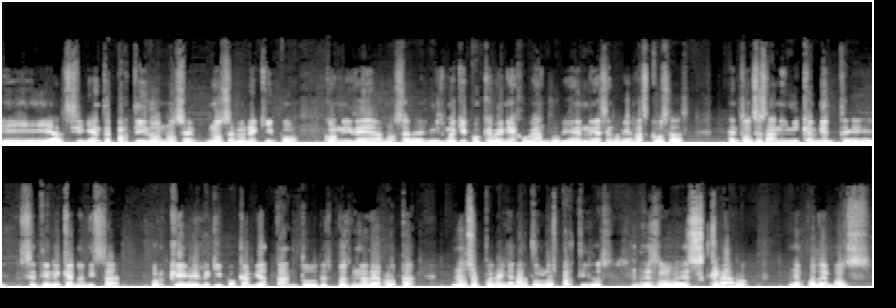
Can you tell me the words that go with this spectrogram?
y al siguiente partido no se, no se ve un equipo con idea, no se ve el mismo equipo que venía jugando bien y haciendo bien las cosas. Entonces anímicamente se tiene que analizar por qué el equipo cambia tanto después de una derrota. No se pueden ganar todos los partidos, eso es claro. No podemos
